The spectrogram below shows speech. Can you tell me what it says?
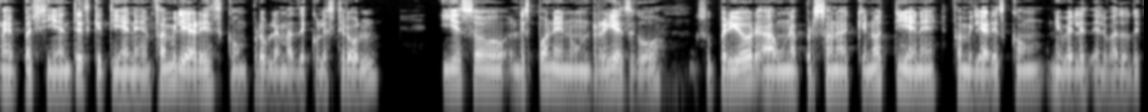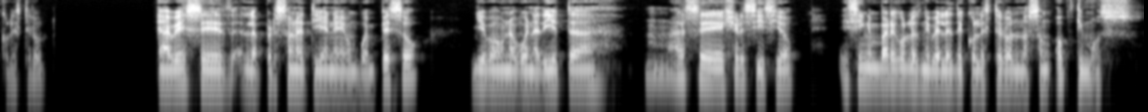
Hay pacientes que tienen familiares con problemas de colesterol y eso les pone en un riesgo superior a una persona que no tiene familiares con niveles elevados de colesterol. A veces la persona tiene un buen peso, lleva una buena dieta, hace ejercicio y sin embargo los niveles de colesterol no son óptimos.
